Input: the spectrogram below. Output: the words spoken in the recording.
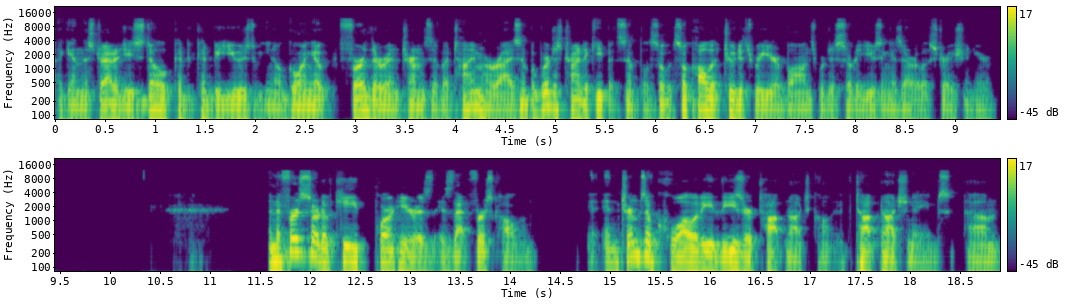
Again, the strategy still could could be used, you know, going out further in terms of a time horizon, but we're just trying to keep it simple. So so call it two to three year bonds. We're just sort of using as our illustration here. And the first sort of key point here is is that first column. In terms of quality, these are top notch top notch names. Um,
